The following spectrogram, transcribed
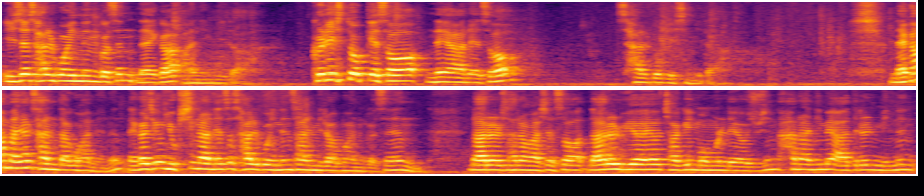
이제 살고 있는 것은 내가 아닙니다. 그리스도께서 내 안에서 살고 계십니다. 내가 만약 산다고 하면은 내가 지금 육신 안에서 살고 있는 삶이라고 하는 것은 나를 사랑하셔서 나를 위하여 자기 몸을 내어 주신 하나님의 아들을 믿는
